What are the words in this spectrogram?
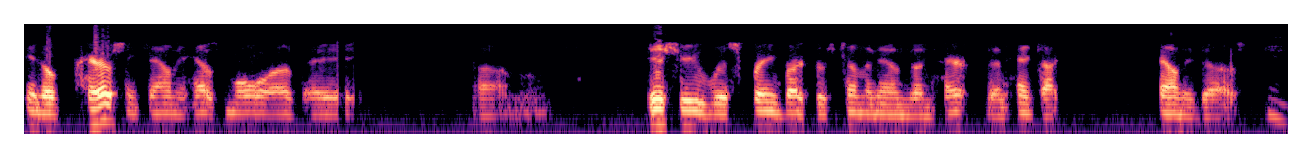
you know Harrison County has more of a um, issue with spring breakers coming in than than Hancock county does. Mm.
